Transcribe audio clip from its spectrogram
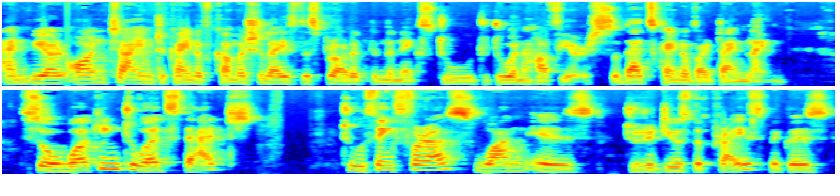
and we are on time to kind of commercialize this product in the next two to two and a half years. So that's kind of our timeline. So working towards that, two things for us. One is to reduce the price because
